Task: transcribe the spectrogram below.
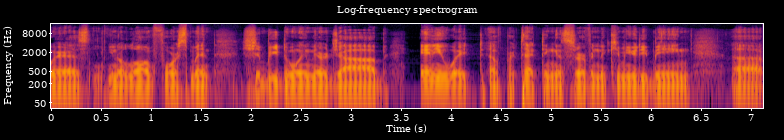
whereas you know law enforcement should be doing their job anyway of protecting and serving the community, being uh,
